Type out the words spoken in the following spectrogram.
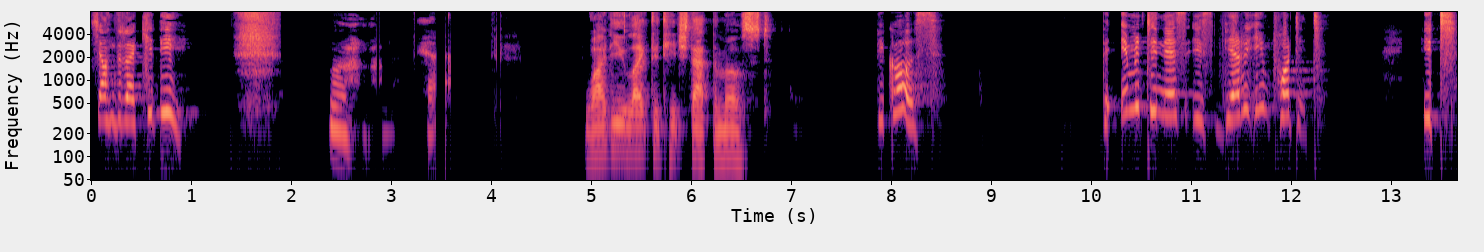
Chandrakirti. Uh, Why do you like to teach that the most? because the emptiness is very important. It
